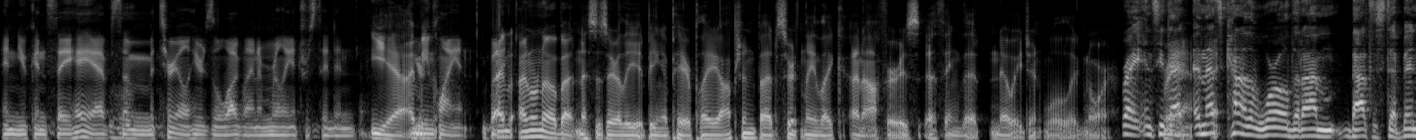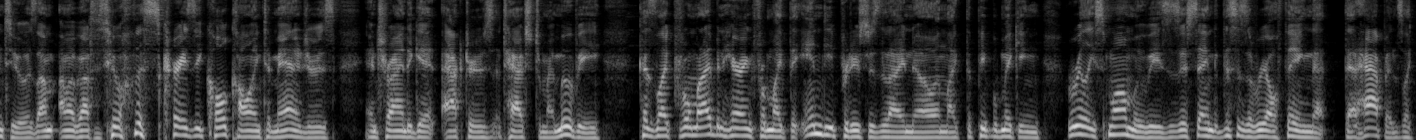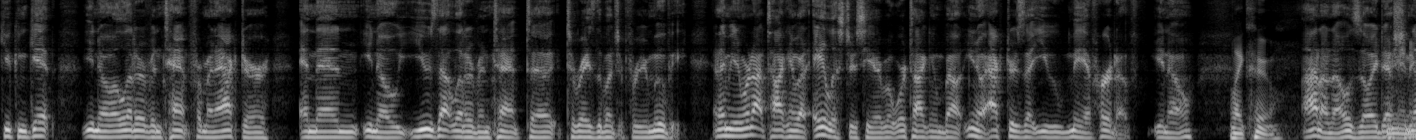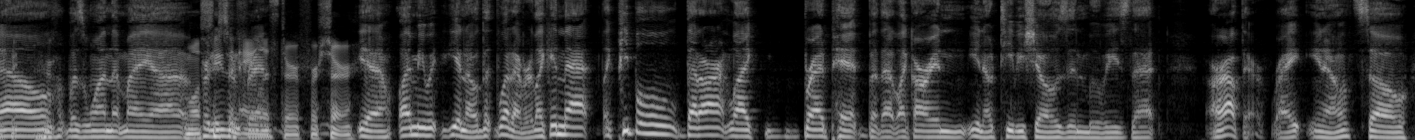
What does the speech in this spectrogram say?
And you can say, "Hey, I have uh-huh. some material. Here's the log line. I'm really interested in Yeah, I your mean, client." I, But I don't know about necessarily it being a pay or play option, but certainly like an offer is a thing that no agent will ignore. Right, and see Right. that, and that's kind of the world that I'm about to step into. Is I'm I'm about to do all this crazy cold calling to managers and trying to get actors attached to my movie. Because like from what I've been hearing from like the indie producers that I know and like the people making really small movies, is they're saying that this is a real thing that that happens. Like you can get you know a letter of intent from an actor and then you know use that letter of intent to to raise the budget for your movie. And I mean we're not talking about A-listers here, but we're talking about you know actors that you may have heard of. You know. Like who? I don't know. Zooey Deschanel was one that my uh, Well, she's producer an friend. A-lister for sure. Yeah, I mean, you know, that whatever. Like in that, like people that aren't like Brad Pitt, but that like are in you know TV shows and movies that are out there, right? You know, so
